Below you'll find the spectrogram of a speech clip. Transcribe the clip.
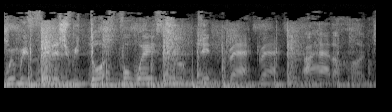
When we finished, we thought for ways to get back. I had a hunch.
